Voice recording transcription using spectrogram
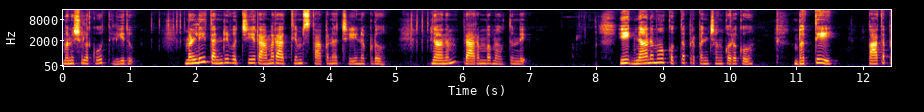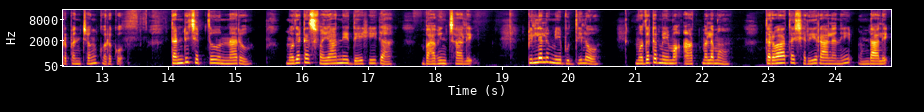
మనుషులకు తెలియదు. మళ్ళీ తండ్రి వచ్చి రామరాజ్యం స్థాపన చేయనప్పుడు జ్ఞానం ప్రారంభమవుతుంది. ఈ జ్ఞానము కొత్త ప్రపంచం కొరకు భక్తి పాత ప్రపంచం కొరకు. తండ్రి చెప్తూ ఉన్నారు మొదట స్వయాన్ని దేహీగా భావించాలి. పిల్లలు మీ బుద్ధిలో మొదట మేము ఆత్మలము తర్వాత శరీరాలని ఉండాలి.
